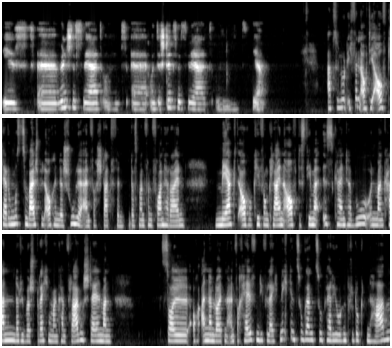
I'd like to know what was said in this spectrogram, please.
ist äh, wünschenswert und äh, unterstützenswert und ja. Absolut. Ich finde auch, die Aufklärung muss zum Beispiel auch in der Schule einfach stattfinden, dass man von vornherein merkt auch, okay, von klein auf, das Thema ist kein Tabu und man kann darüber sprechen, man kann Fragen stellen, man soll auch anderen Leuten einfach helfen, die vielleicht nicht den Zugang zu Periodenprodukten haben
